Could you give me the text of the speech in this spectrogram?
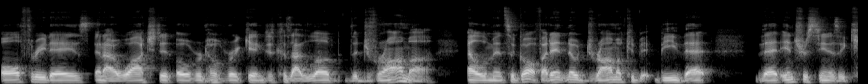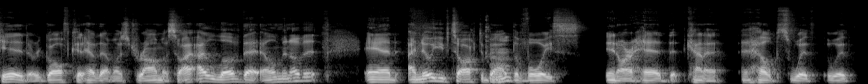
all three days and I watched it over and over again just because I loved the drama elements of golf. I didn't know drama could be that that interesting as a kid, or golf could have that much drama. So I, I love that element of it. And I know you've talked about mm-hmm. the voice in our head that kind of helps with with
